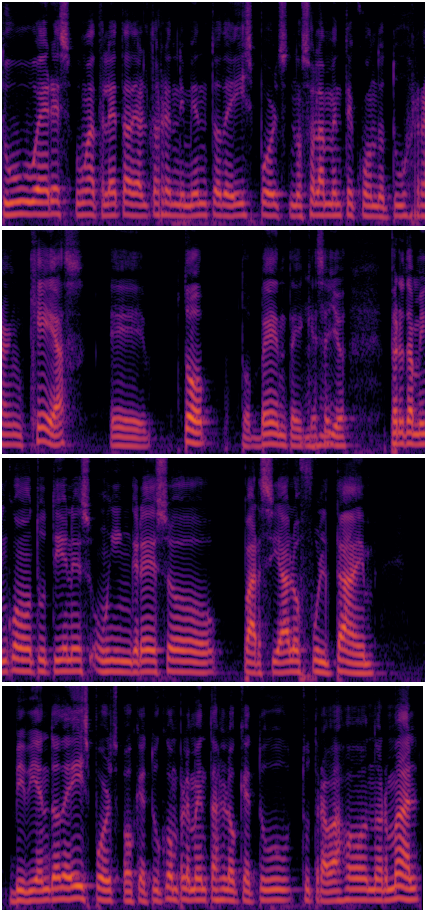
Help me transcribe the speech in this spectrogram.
tú eres un atleta de alto rendimiento de esports no solamente cuando tú ranqueas eh, top, top 20, qué sé yo, pero también cuando tú tienes un ingreso parcial o full time viviendo de esports o que tú complementas lo que tú, tu trabajo normal,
